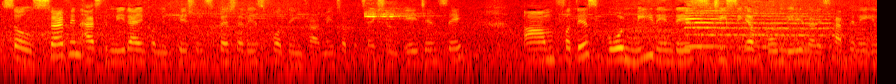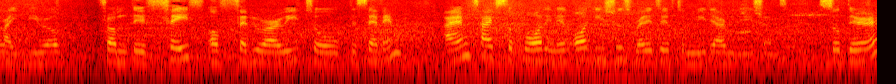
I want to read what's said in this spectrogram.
So serving as the media and communication specialist for the Environmental Protection Agency, um, for this board meeting, this GCF board meeting that is happening in Liberia from the 5th of February to the 7th, I am tasked to coordinate all issues relative to media relations. So there,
